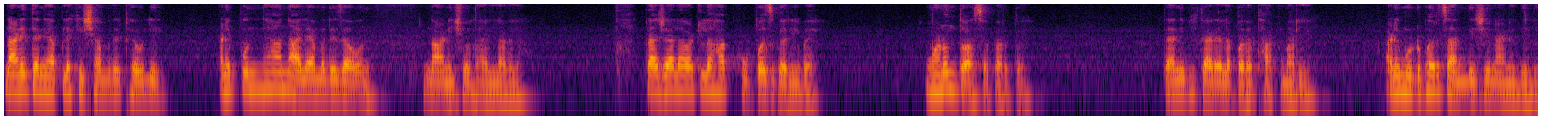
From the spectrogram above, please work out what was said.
नाणी त्याने आपल्या खिशामध्ये ठेवली आणि पुन्हा नाल्यामध्ये जाऊन नाणी शोधायला लागला. राजाला वाटलं हा खूपच गरीब आहे. म्हणून तो असं करतो आहे त्याने भिकाऱ्याला परत हाक मारली आणि मुठभर चांदीची नाणी दिली.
